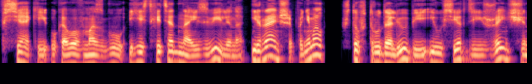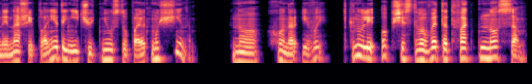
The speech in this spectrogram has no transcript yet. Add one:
Всякий, у кого в мозгу есть хоть одна извилина, и раньше понимал, что в трудолюбии и усердии женщины нашей планеты ничуть не уступают мужчинам. Но Хонор и вы ткнули общество в этот факт носом.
